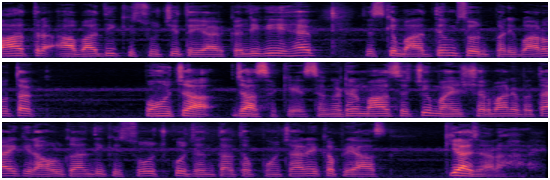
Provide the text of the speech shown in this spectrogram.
पात्र आबादी की सूची तैयार कर ली गई है, जिसके माध्यम से उन परिवारों तक पहुँचा जा सके। संगठन महासचिव महेश शर्मा ने बताया कि राहुल गांधी की सोच को जनता तक पहुँचाने का प्रयास किया जा रहा है।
